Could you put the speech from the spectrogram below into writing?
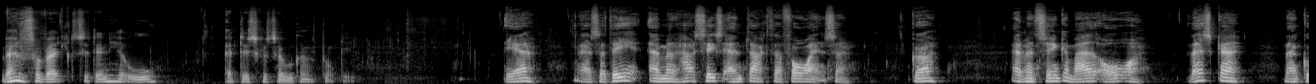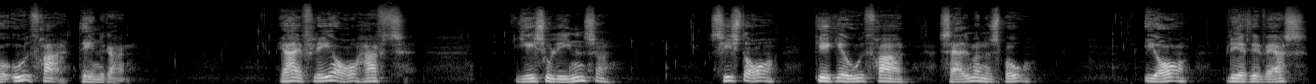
Hvad har du så valgt til denne her uge, at det skal tage udgangspunkt i? Ja, altså det, at man har seks andagter foran sig, gør, at man tænker meget over, hvad skal man gå ud fra denne gang? Jeg har i flere år haft Jesu lignelser. Sidste år gik jeg ud fra salmernes bog. I år bliver det vers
